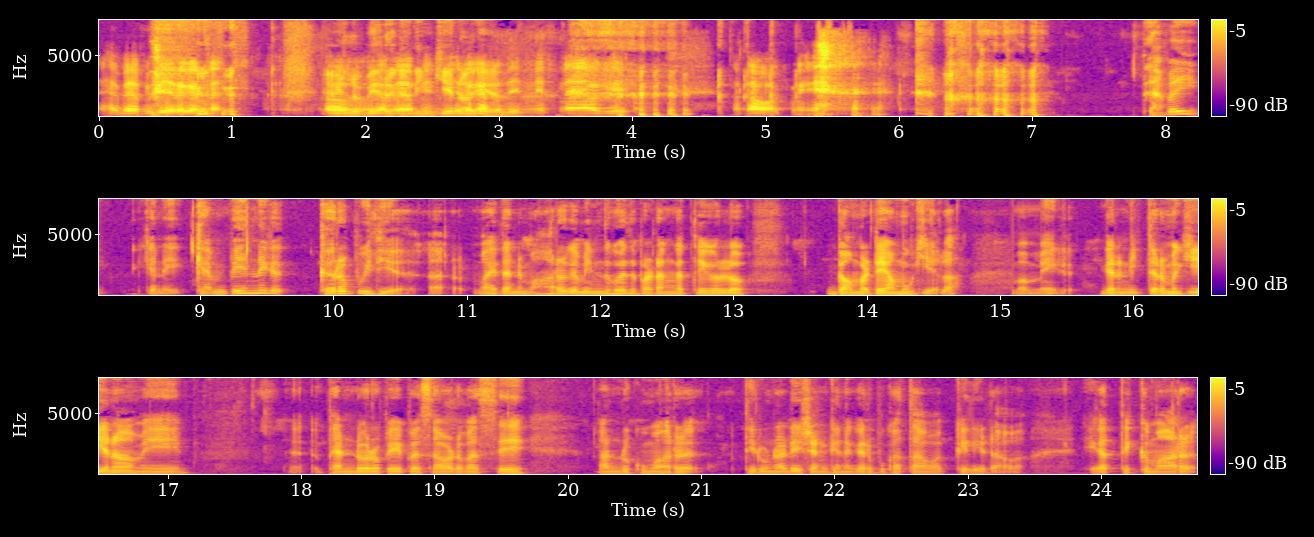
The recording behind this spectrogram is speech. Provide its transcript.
හැබැ බේරගන්න බේරගනින් කියන ගන්න දෙන්නෙත් නෑ වගේ කතාවක්නේ හැබැයි කැන කැම්පේෙන් එක කරපු ඉදිය මයිතන්න මහරගමින්ද හොද පටන්ගත් ඒකොල්ලො ගමට යමු කියලා. මම මේ ගැන නිතරම කියනවා මේ පැන්ඩෝර පේපසාවට පස්සේ අන්ඩු කුමාර තිරුණ අඩේෂන් ගැන කරපු කතාවක් කෙලියටාව එකත් එක්ක මාර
